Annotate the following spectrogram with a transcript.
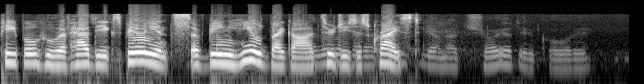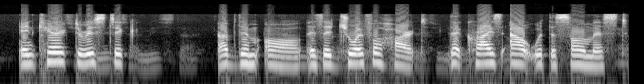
people who have had the experience of being healed by God through Jesus Christ. And characteristic of them all is a joyful heart that cries out with the psalmist,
